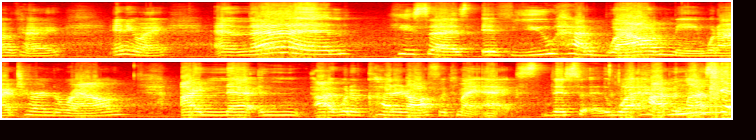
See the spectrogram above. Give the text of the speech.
Okay. Anyway. And then he says if you had wowed me when i turned around i ne- i would have cut it off with my ex this what happened last week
